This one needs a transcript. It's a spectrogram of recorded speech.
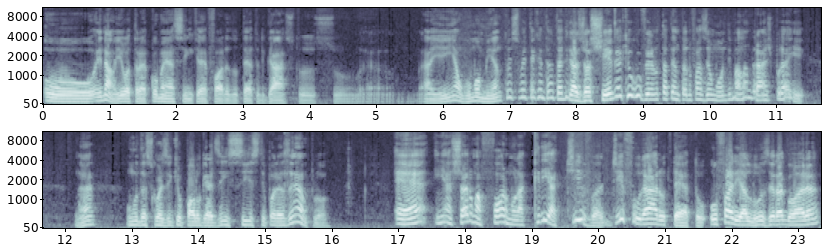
o, não, e outra, como é assim que é fora do teto de gastos, é, aí em algum momento isso vai ter que entrar no teto de gastos. Já chega que o governo está tentando fazer um monte de malandragem por aí. Né? Uma das coisas em que o Paulo Guedes insiste, por exemplo, é em achar uma fórmula criativa de furar o teto. O Faria Loser agora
